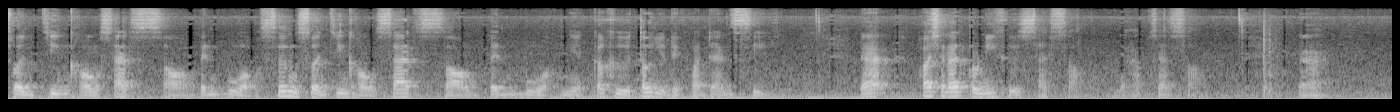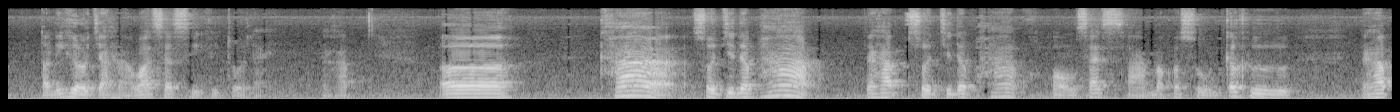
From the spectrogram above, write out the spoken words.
ส่วนจริงของ z 2 เป็นบวก ซึ่งส่วนจริงของ z 2 เป็นบวกเนี่ยก็คือต้องอยู่ในควอดแรนต์4นะ เพราะฉะนั้นตรงนี้คือ z 2 นะครับ z 2 นะ ตอนนี้คือเราจะหาว่า z 4คือตัวไหนนะครับเอ่อค่าส่วนจินตภาพนะครับส่วนจินตภาพของ z 3มมากกว่า0ก็คือนะครับ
